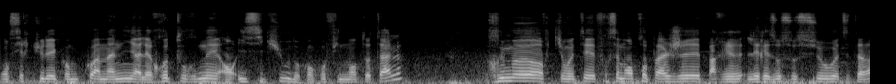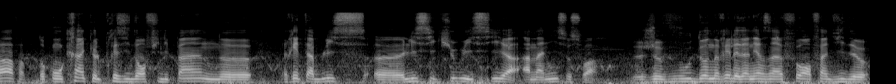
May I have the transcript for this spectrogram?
ont circulé comme quoi Mani allait retourner en ECQ, donc en confinement total. Rumeurs qui ont été forcément propagées par les réseaux sociaux, etc. Donc on craint que le président philippin ne rétablisse euh, l'ECQ ici à, à Manille ce soir. Je vous donnerai les dernières infos en fin de vidéo.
